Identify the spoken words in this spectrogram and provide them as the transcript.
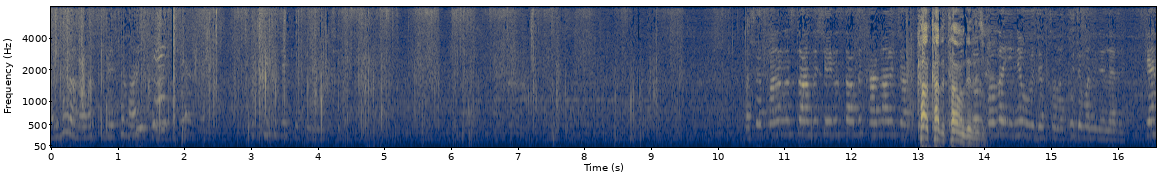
Ali Boran, orası beton. Çek. Aşırtmanın ıslandı, şeyin ıslandı, karnı ağrıyacak. Kalk hadi tamam Doktor dedeciğim. Valla iğne vuracak sana, kocaman iğneleri. Gel.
